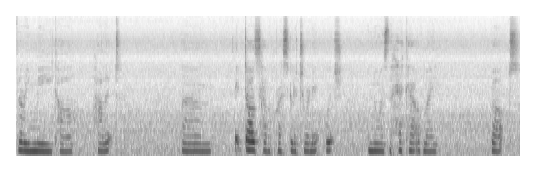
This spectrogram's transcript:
very me colour palette. Um, it does have a pressed glitter in it, which annoys the heck out of me, but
